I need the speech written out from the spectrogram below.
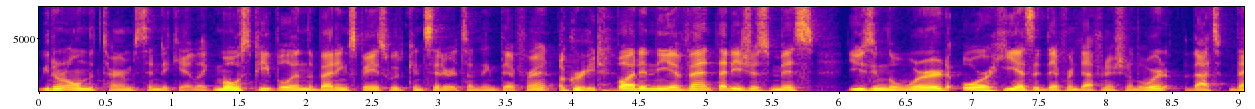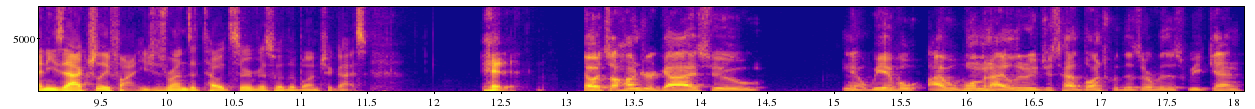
we don't own the term syndicate. Like most people in the betting space would consider it something different. agreed. But in the event that he's just misusing the word or he has a different definition of the word, that's then he's actually fine. He just runs a tout service with a bunch of guys. Hit it. No, it's a hundred guys who, you know, we have a I have a woman I literally just had lunch with this over this weekend.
